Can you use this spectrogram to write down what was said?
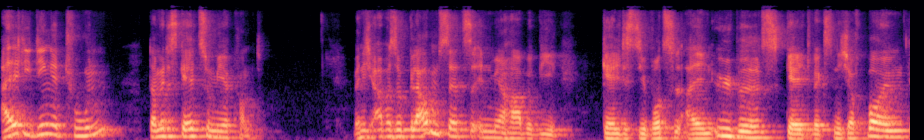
all die Dinge tun, damit das Geld zu mir kommt. Wenn ich aber so Glaubenssätze in mir habe wie Geld ist die Wurzel allen Übels, Geld wächst nicht auf Bäumen,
